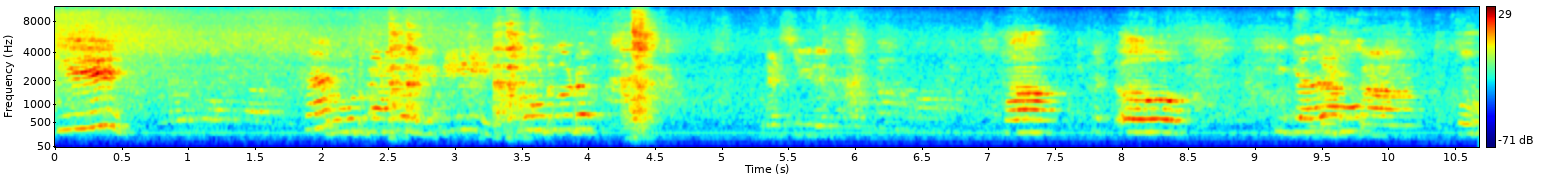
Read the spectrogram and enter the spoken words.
ਕੀ ਹੈ ਫਰੂਟ ਪਾਉਣ ਤੋਂ ਲੱਗੀ ਸੀ ਫਰੂਟ ਗੁੱਡ ਜਰਸੀ ਦੇ ਹਾਂ ਉਹ ਕੀ ਕਹਿੰਦੇ ਦੂ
